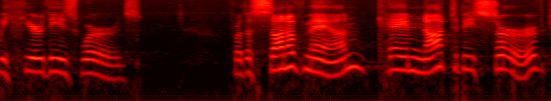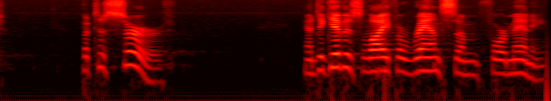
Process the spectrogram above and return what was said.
we hear these words For the Son of Man came not to be served, but to serve, and to give his life a ransom for many.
